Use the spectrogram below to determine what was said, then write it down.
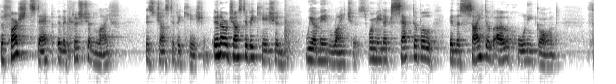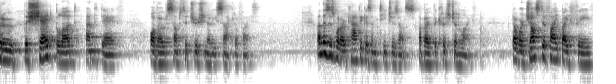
The first step in the Christian life is justification. In our justification, we are made righteous. We're made acceptable in the sight of our holy God through the shed blood and death of our substitutionary sacrifice. And this is what our catechism teaches us about the Christian life that we're justified by faith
